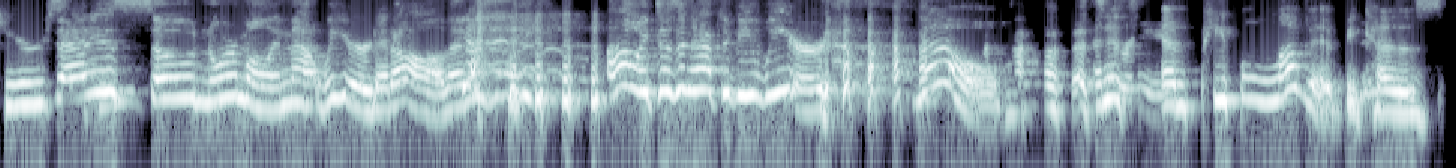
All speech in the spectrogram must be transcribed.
Here's that is so normal and not weird at all. That is like oh it doesn't have to be weird. No. That's and, great. and people love it because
